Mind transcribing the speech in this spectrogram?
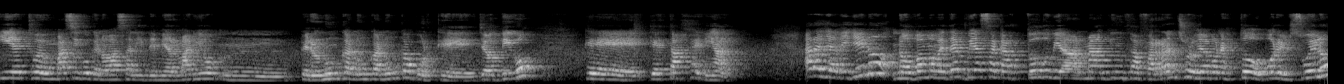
y esto es un básico que no va a salir de mi armario, mm, pero nunca, nunca, nunca, porque ya os digo que, está genial. Ahora ya de lleno nos vamos a meter, voy a sacar todo, voy a armar aquí un zafarrancho, lo voy a poner todo por el suelo,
